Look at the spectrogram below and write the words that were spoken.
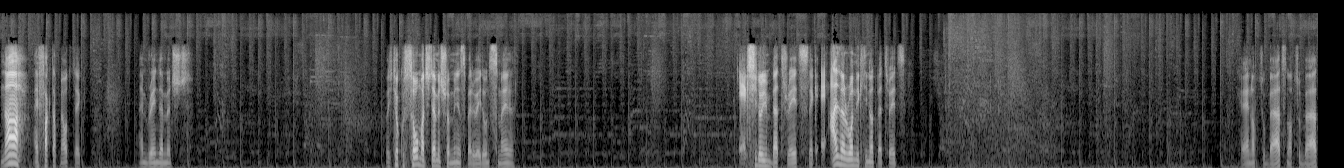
Nah! I fucked up my auto attack. I'm brain damaged. But he took so much damage from minions by the way, don't smile. Actually not even bad trades, like eh, unironically not bad trades. Okay, not too bad, not too bad.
